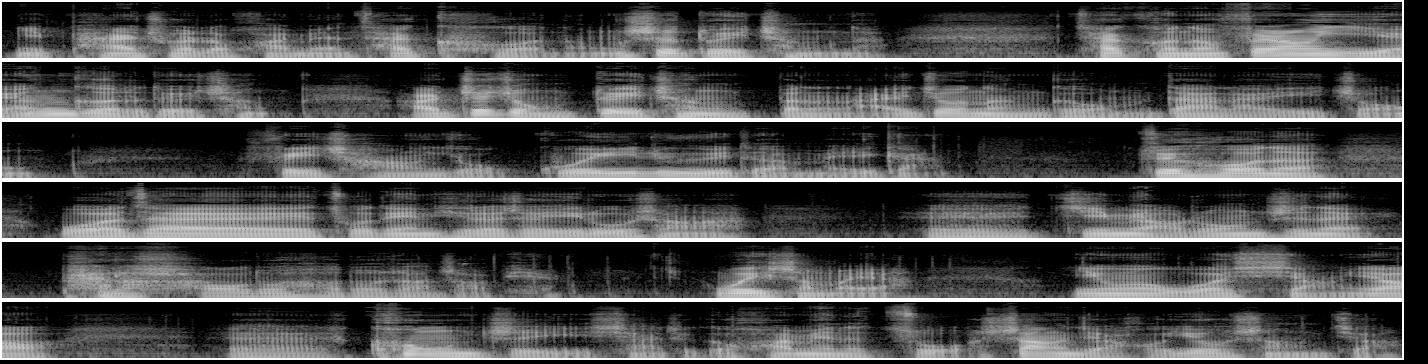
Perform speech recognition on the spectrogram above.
你拍出来的画面才可能是对称的，才可能非常严格的对称。而这种对称本来就能给我们带来一种非常有规律的美感。最后呢，我在坐电梯的这一路上啊，呃，几秒钟之内拍了好多好多张照片。为什么呀？因为我想要呃控制一下这个画面的左上角和右上角，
